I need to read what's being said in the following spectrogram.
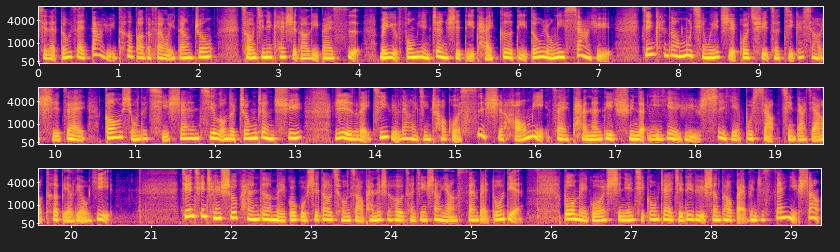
现在都在大雨特报的范围当中。从今天开始到礼拜四，梅雨封面正式抵台，各地都容容易下雨。今天看到目前为止，过去这几个小时，在高雄的旗山、基隆的中正区，日累积雨量已经超过四十毫米。在台南地区呢，一夜雨势也不小，请大家要特别留意。今天清晨收盘的美国股市道琼早盘的时候曾经上扬三百多点，不过美国十年期公债殖利率升到百分之三以上，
